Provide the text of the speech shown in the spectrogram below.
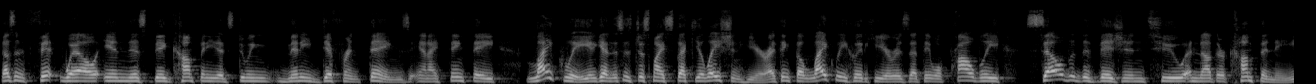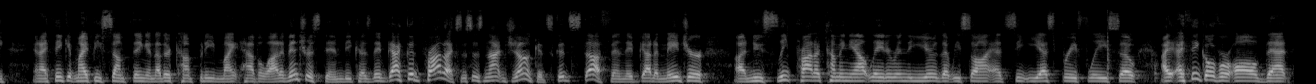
doesn't fit well in this big company that's doing many different things. And I think they likely, again, this is just my speculation here, I think the likelihood here is that they will probably sell the division to another company. And I think it might be something another company might have a lot of interest in because they've got good products. This is not junk, it's good stuff. And they've got a major uh, new sleep product coming out later in the year that we saw at CES briefly. So I, I think overall that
